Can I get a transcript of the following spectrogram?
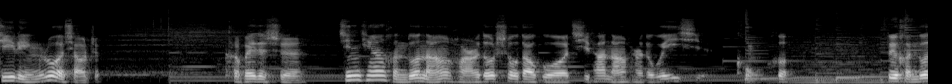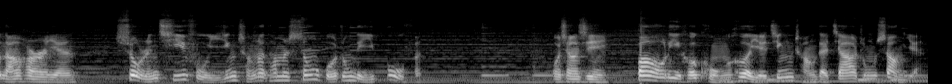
欺凌弱小者。可悲的是，今天很多男孩都受到过其他男孩的威胁、恐吓。对很多男孩而言，受人欺负已经成了他们生活中的一部分。我相信，暴力和恐吓也经常在家中上演。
